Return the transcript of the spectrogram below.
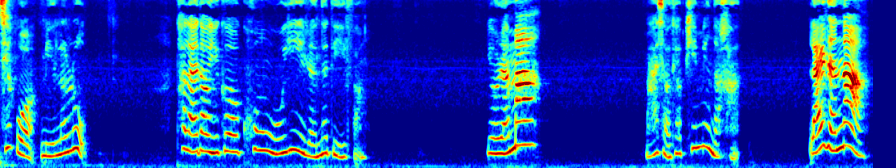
结果迷了路。他来到一个空无一人的地方。有人吗？马小跳拼命的喊：“来人呐！”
